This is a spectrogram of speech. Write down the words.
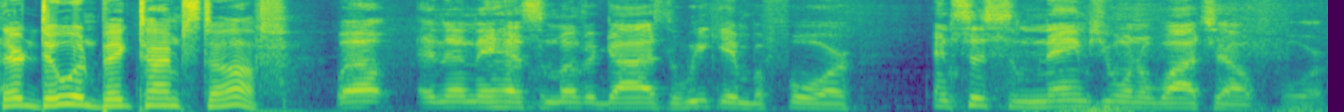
they're doing big time stuff. Well, and then they had some other guys the weekend before, and just some names you want to watch out for.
